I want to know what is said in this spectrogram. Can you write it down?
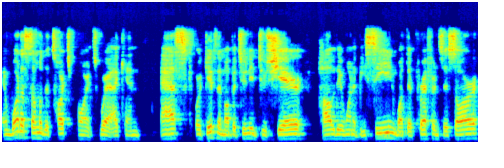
And what are some of the touch points where I can ask or give them opportunity to share how they want to be seen, what their preferences are,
